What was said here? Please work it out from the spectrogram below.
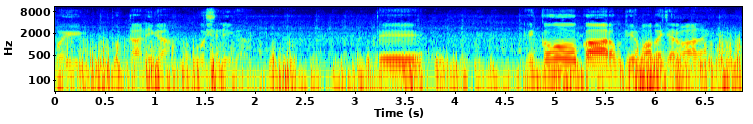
ਕੋਈ ਬੂਟਾ ਨਹੀਂਗਾ ਕੁਛ ਨਹੀਂਗਾ ਤੇ ਇੱਕ ਉਹ ਕਾਰ ਆਉਂਦੀ ਹੈ ਬਾਬੇ ਚਰਵਾਦ ਆਈ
